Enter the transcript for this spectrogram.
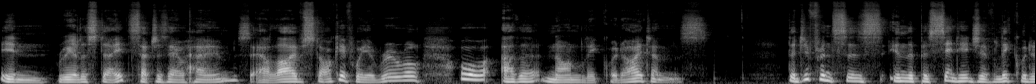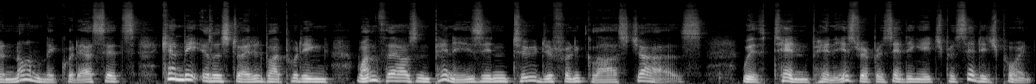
in real estate, such as our homes, our livestock if we are rural, or other non liquid items. The differences in the percentage of liquid and non liquid assets can be illustrated by putting 1,000 pennies in two different glass jars, with 10 pennies representing each percentage point.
